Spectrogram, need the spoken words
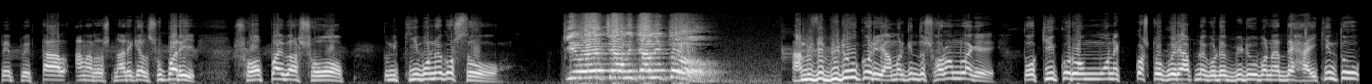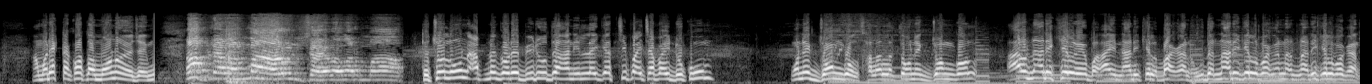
পেঁপে তাল আনারস নারিকেল সুপারি সব পাইবা সব। তুমি কি মনে করছ? কি হয়েছে আমি জানি তো। আমি যে ভিডিও করি আমার কিন্তু শরম লাগে। তো কি করুম অনেক কষ্ট করে আপনাকে ওটা ভিডিও বানা দেখাই। কিন্তু আমার একটা কথা মনে হয়ে যায়। আপনি আমার মা হারুন সাহেব আমার মা। তো চলুন আপনাকে ওটা ভিডিও দেখানির লাগে চিপাই চাপাই ঢুকুম। অনেক জঙ্গল সালালাতে অনেক জঙ্গল। আর নারিকেল রে ভাই নারিকেল বাগান উদের নারিকেল বাগান আর নারিকেল বাগান।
